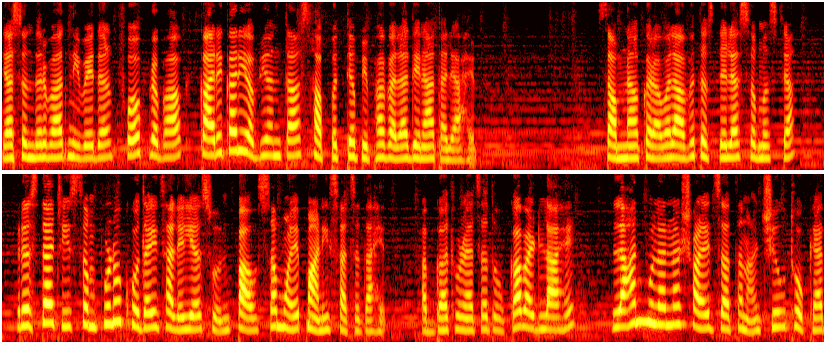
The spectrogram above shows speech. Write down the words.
या संदर्भात निवेदन फ प्रभाग कार्यकारी अभियंता स्थापत्य विभागाला देण्यात आले आहे. सामना करावा लागत असलेल्या समस्या रस्त्याची संपूर्ण खोदाई झालेली असून पावसामुळे पाणी साचत आहे. अपघात होण्याचा धोका वाढला आहे. लहान मुलांना शाळेत जाताना जीव धोक्यात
